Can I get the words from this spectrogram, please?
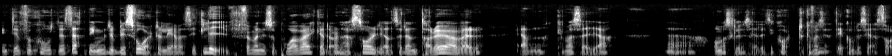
inte en funktionsnedsättning, men det blir svårt att leva sitt liv. För man är så påverkad av den här sorgen, så den tar över en, kan man säga. Eh, om man skulle säga lite kort, så kan man säga att det är komplicerad sorg.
